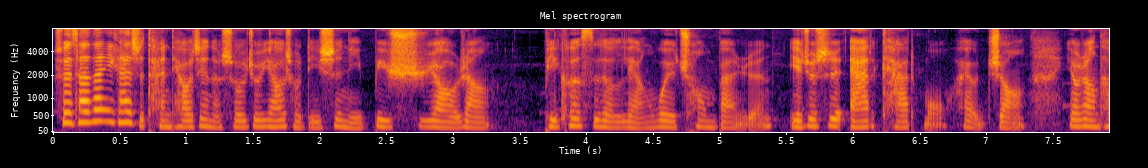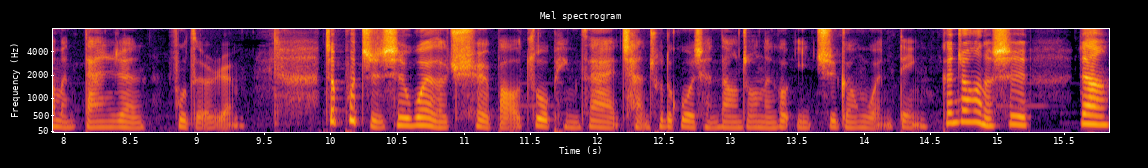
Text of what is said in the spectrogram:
所以他在一开始谈条件的时候，就要求迪士尼必须要让皮克斯的两位创办人，也就是 Ed Catmull 还有 John，要让他们担任负责人。这不只是为了确保作品在产出的过程当中能够一致跟稳定，更重要的是让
